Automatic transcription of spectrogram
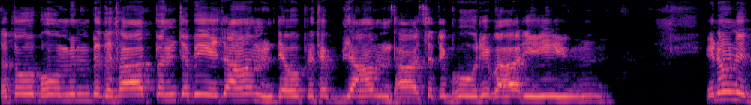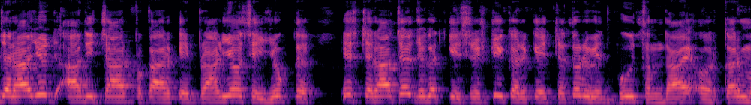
ततो भूमि विदधात पंचबीजाम देव पृथिव्याम धाशति भूरि भारी इन्होंने जरायुज आदि चार प्रकार के प्राणियों से युक्त इस चराचर जगत की सृष्टि करके चतुर्विध भूत समुदाय और कर्म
